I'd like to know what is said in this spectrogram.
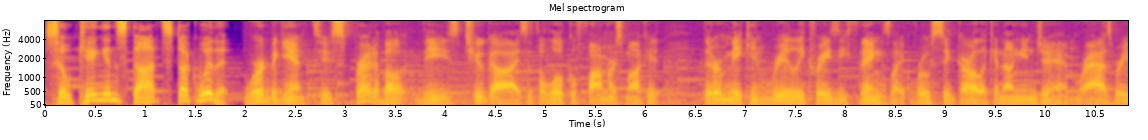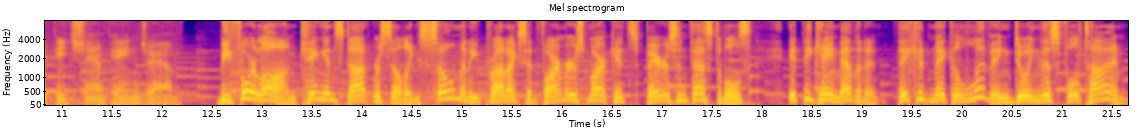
so King and Stott stuck with it. Word began to spread about these two guys at the local farmer's market that are making really crazy things like roasted garlic and onion jam, raspberry peach champagne jam. Before long, King and Stott were selling so many products at farmers markets, fairs, and festivals, it became evident they could make a living doing this full time.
